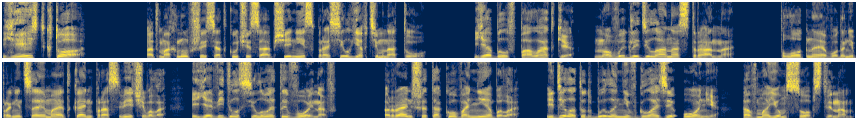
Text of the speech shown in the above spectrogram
«Есть кто?» Отмахнувшись от кучи сообщений, спросил я в темноту. Я был в палатке, но выглядела она странно. Плотная водонепроницаемая ткань просвечивала, и я видел силуэты воинов. Раньше такого не было, и дело тут было не в глазе Они, а в моем собственном.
